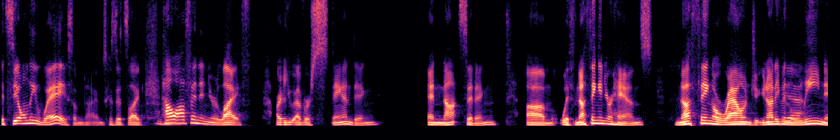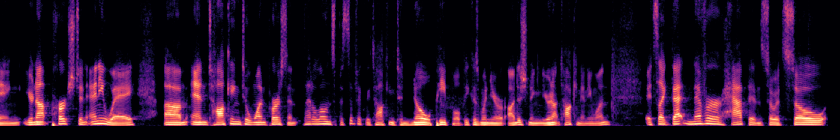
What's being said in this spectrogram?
It's the only way sometimes because it's like, how Mm-hmm. often in your life are you ever standing and not sitting um, with nothing in your hands, nothing around you? You're not even Yeah. leaning, you're not perched in any way, um, and talking to one person, let alone specifically talking to no people because when you're auditioning, you're not talking to anyone. It's like that never happens. So it's so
